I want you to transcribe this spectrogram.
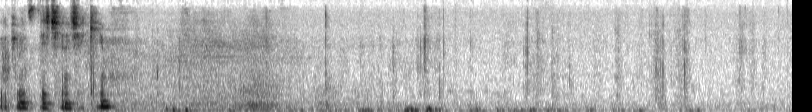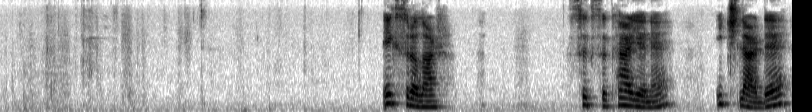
İpimizi içine çekeyim. Ek sıralar sık sık her yerine içlerde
